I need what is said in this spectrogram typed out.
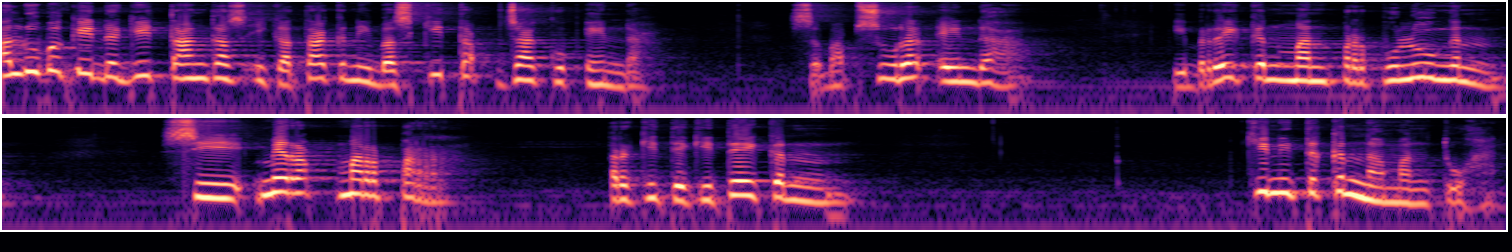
Alu bagai dagi tangkas ikatakan ibas kitab Jakub enda, sebab surat enda iberikan man perpulungan si merap marpar arkite-kiteken kini teken naman Tuhan.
